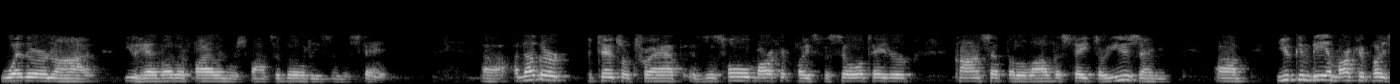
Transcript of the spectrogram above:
whether or not you have other filing responsibilities in the state. Uh, another potential trap is this whole marketplace facilitator concept that a lot of the states are using. Um, you can be a marketplace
